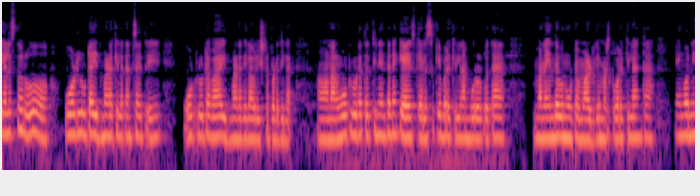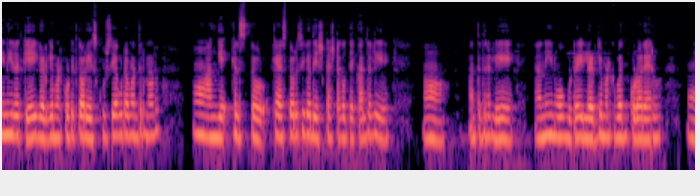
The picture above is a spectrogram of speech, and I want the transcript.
ಕೆಲಸದವರು ಓಟ್ಲು ಊಟ ಇದು ಮಾಡೋಕ್ಕಿಲ್ಲ ಕನ್ಸಾಯ್ತ್ರಿ ಓಟ್ಲು ಊಟ ಬಾ, ಇದು ಮಾಡೋದಿಲ್ಲ, ಅವ್ರು ಇಷ್ಟಪಡೋದಿಲ್ಲ. ನಾನು ಓಟ್ಲು ಊಟ ತತ್ತೀನಿ ಅಂತಲೇ ಕೆಲಸ, ಕೆಲಸಕ್ಕೆ ಬರೋಕ್ಕಿಲ್ಲ ನಮ್ಮ ಗೊತ್ತಾ? ಮನೆಯಿಂದ ಒಂದು ಊಟ ಅಡುಗೆ ಮಾಡ್ಕೊ ಬರೋಕ್ಕಿಲ್ಲ ಅಂತ. ಹೆಂಗೋ ನೀನು ಇರೋದಕ್ಕೆ ಹೇಗೆ ಅಡುಗೆ ಮಾಡ್ಕೊಟ್ಟಿದ್ದು ಅವ್ರು ಎಷ್ಟು ಖುಷಿಯಾಗಿ ಊಟ ಮಾಡ್ತಾರೆ ನೋಡು. ಹ್ಞೂ, ಹಂಗೆ ಕೆಲಸದವ್ರು ಕೆಲಸದವ್ರು ಸಿಗೋದು ಎಷ್ಟು ಕಷ್ಟ ಆಗುತ್ತೆ ಕಾಲದಲ್ಲಿ? ಹ್ಞೂ, ಅಂತದ್ರಲ್ಲಿ ನೀನು ಹೋಗ್ಬಿಟ್ರೆ ಇಲ್ಲಿ ಅಡುಗೆ ಮಾಡ್ಕೊಬಂದು ಕೊಡೋರು ಯಾರು? ಹ್ಞೂ,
